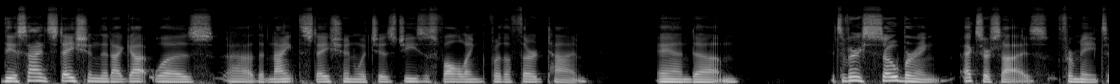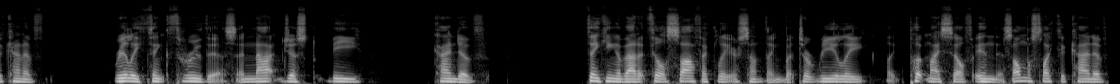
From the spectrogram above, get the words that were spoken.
the assigned station that I got was uh, the ninth station, which is Jesus falling for the third time. And um, it's a very sobering exercise for me to kind of really think through this and not just be kind of thinking about it philosophically or something, but to really like put myself in this, almost like a kind of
